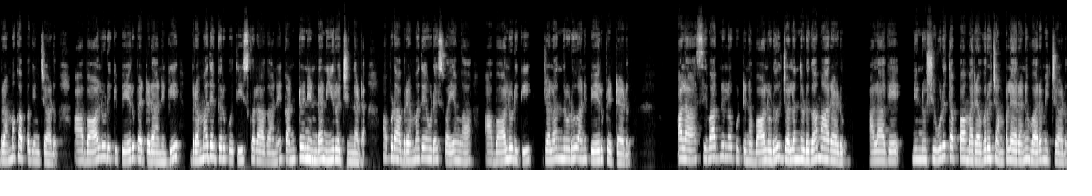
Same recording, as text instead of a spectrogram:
బ్రహ్మకప్పగించాడు. ఆ బాలుడికి పేరు పెట్టడానికి బ్రహ్మ దగ్గరకు తీసుకురాగానే కంటినిండా నీరొచ్చిందట. అప్పుడు ఆ బ్రహ్మదేవుడే స్వయంగా ఆ బాలుడికి జలంధ్రుడు అని పేరు పెట్టాడు. అలా శివాగ్నిలో పుట్టిన బాలుడు జలంధుడుగా మారాడు. అలాగే నిన్ను శివుడు తప్ప మరెవరూ చంపలేరని వరం ఇచ్చాడు.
